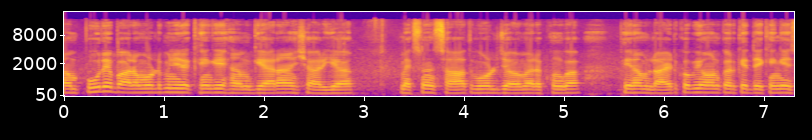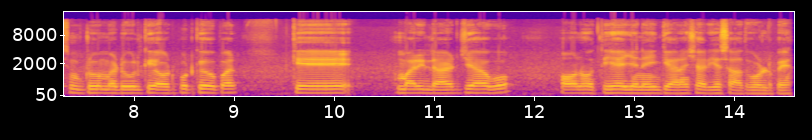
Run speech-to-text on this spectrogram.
हम पूरे बारह वोल्ट भी नहीं रखेंगे, हम ग्यारह इशारिया मैक्सिमम सात वोल्ट जो मैं रखूँगा। फिर हम लाइट को भी ऑन करके देखेंगे इस मॉड्यूल के आउटपुट के ऊपर कि हमारी लाइट जो है वो ऑन होती है या नहीं ग्यारह इशारिया सात वोल्ट पे।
